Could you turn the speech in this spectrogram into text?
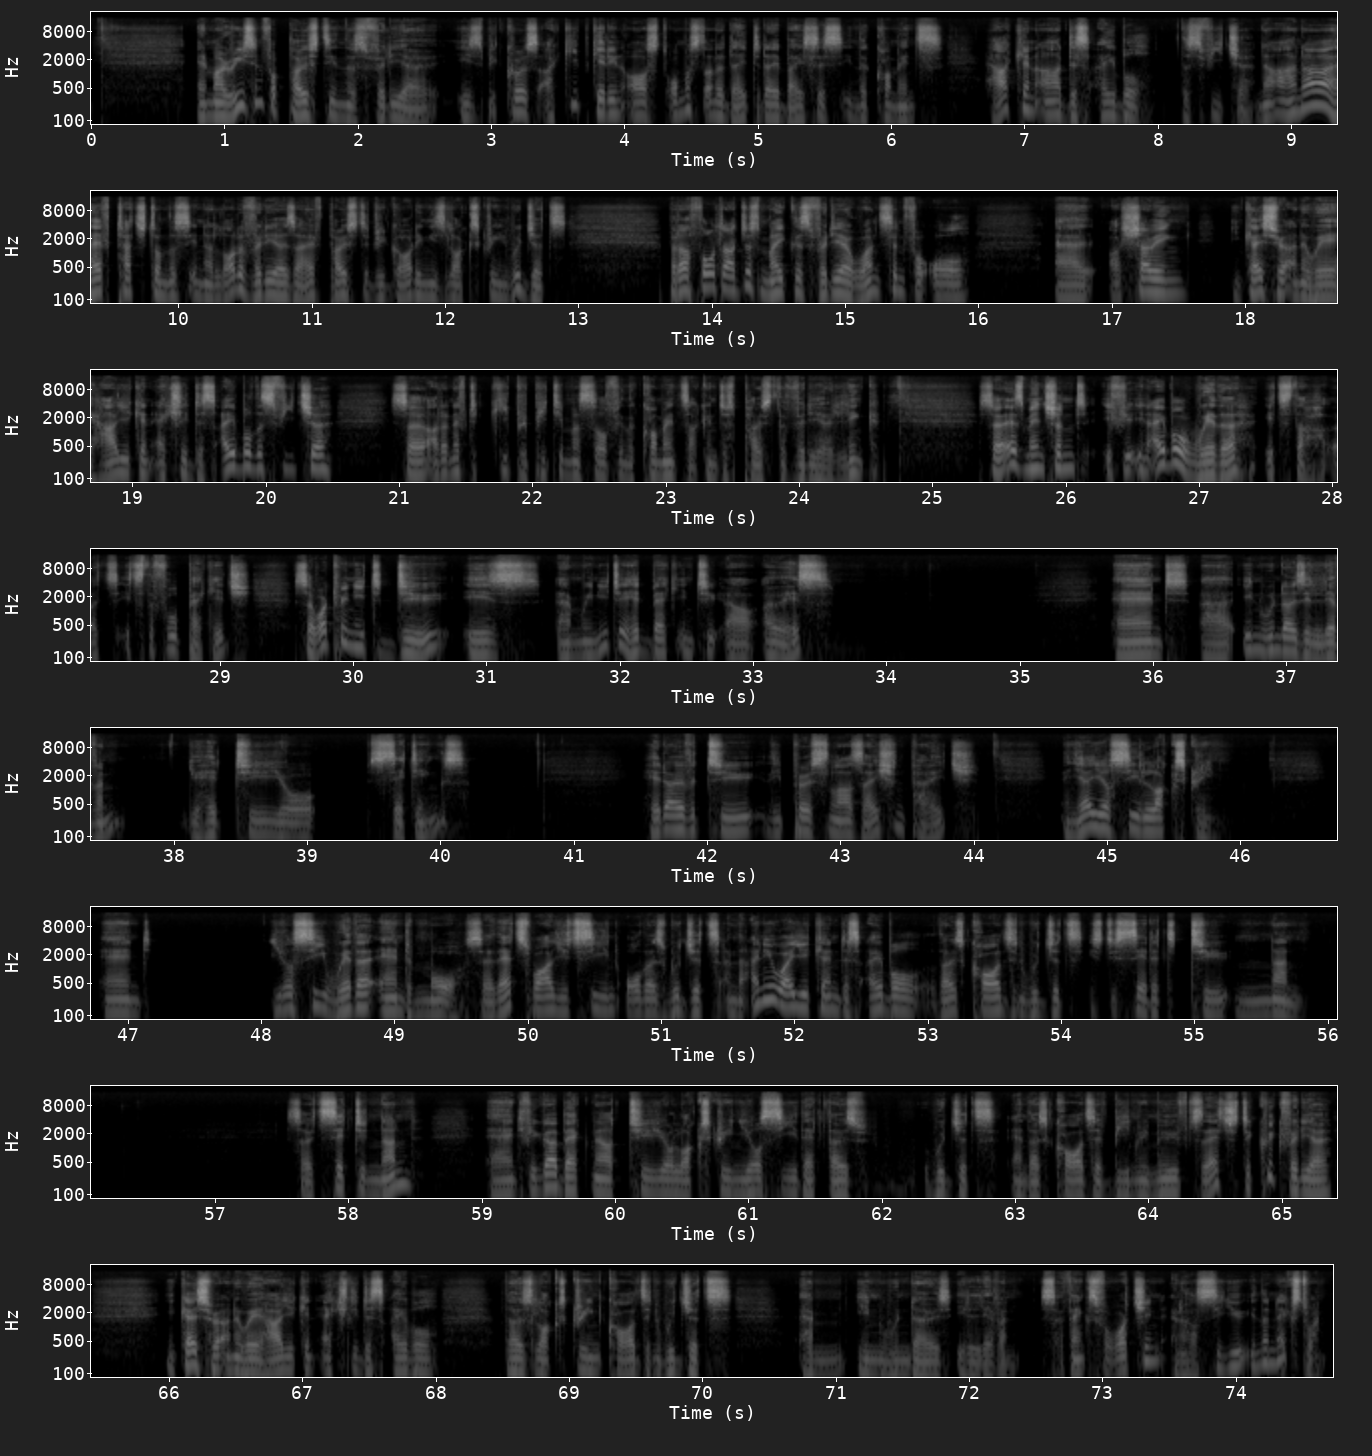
And my reason for posting this video is because I keep getting asked almost on a day to day basis in the comments, how can I disable this feature? Now, I know I have touched on this in a lot of videos I have posted regarding these lock screen widgets, but I thought I'd just make this video once and for all, uh, showing, in case you're unaware, how you can actually disable this feature so I don't have to keep repeating myself in the comments. I can just post the video link. So as mentioned, if you enable weather, it's the it's, it's the full package. So what we need to do is um, we need to head back into our OS. And uh, in Windows 11, you head to your settings, head over to the personalization page, and here you'll see lock screen. And you'll see weather and more. So that's why you're seeing all those widgets. And the only way you can disable those cards and widgets is to set it to none. So it's set to none. And if you go back now to your lock screen, you'll see that those widgets and those cards have been removed. So that's just a quick video in case you're unaware how you can actually disable those lock screen cards and widgets um, in Windows 11. So thanks for watching and I'll see you in the next one.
